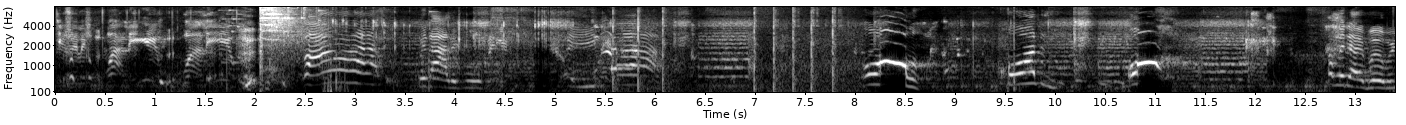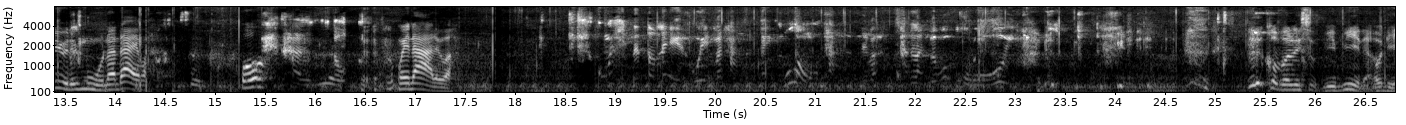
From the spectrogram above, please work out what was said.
เจอเลยผมว่าแล้วว่าแล้วป้าไม่ได้เลยกูไอ้บ้าโอ้คนโอ้ถ้าไม่ได้เบอร์มาอยู่ในหมู่นั้นได้ปะโอ้หันเดียวไม่น่าเลยว่ะกูไม่เห็นเลยตอนแรกอะกูเห็นมันหันไปกูมองหันเลยปะหันหลังก็ว่าโอ้ยคนบริสุทธิ์มีมีดอะเอาดิ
